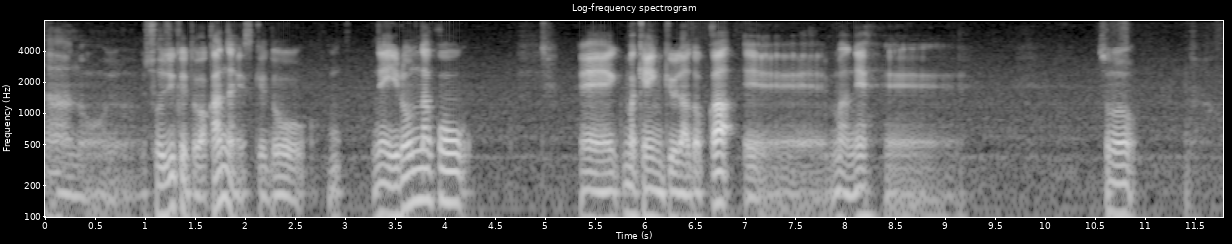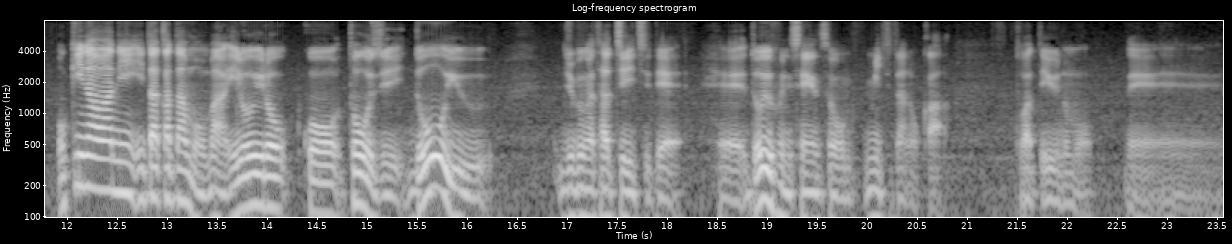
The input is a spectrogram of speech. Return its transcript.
あの正直言うと分かんないですけどねいろんなこうえー、まあ、研究だとか、えー、まあね、えー、その沖縄にいた方もまあいろいろこう当時どういう自分が立ち位置で、えー、どういうふうに戦争を見てたのかとかっていうのも、え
